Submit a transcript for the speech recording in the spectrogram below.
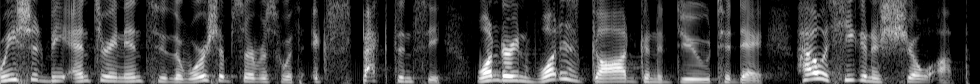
we should be entering into the worship service with expectancy, wondering what is God going to do today? How is He going to show up?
